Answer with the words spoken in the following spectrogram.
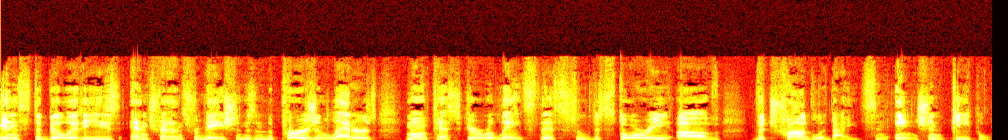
instabilities and transformations. In the Persian letters, Montesquieu relates this through the story of the troglodytes, an ancient people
